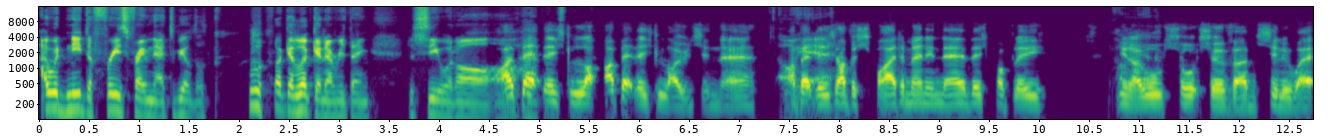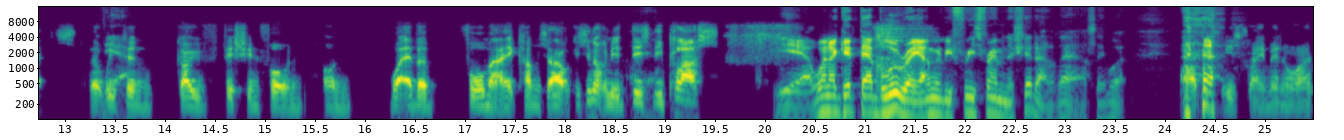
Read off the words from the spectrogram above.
I would need to freeze frame that to be able to fucking look at everything to see what all. all I bet happened. there's lo- I bet there's loads in there. Oh, I bet yeah. there's other Spider Men in there. There's probably you Oh, know yeah. all sorts of um, silhouettes that we Yeah. can go fishing for on, on whatever format it comes out because you're not going to be a Oh, yeah. Disney Plus. Yeah, when I get that Blu-ray, I'm gonna be freeze framing the shit out of that. I'll say what. I'll be freeze framing, all right.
